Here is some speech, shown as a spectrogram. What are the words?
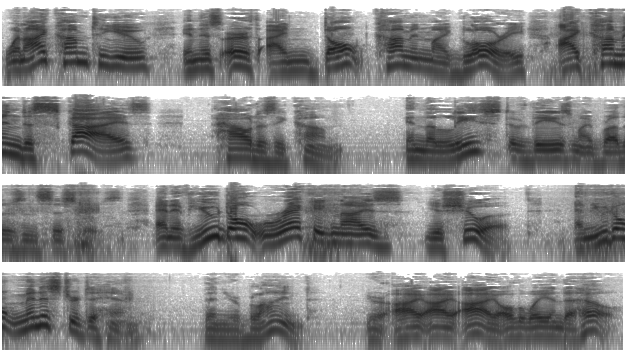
When I come to you in this earth, I don't come in my glory. I come in disguise. How does he come? In the least of these, my brothers and sisters. And if you don't recognize Yeshua and you don't minister to him, then you're blind. You're I, I, I all the way into hell.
